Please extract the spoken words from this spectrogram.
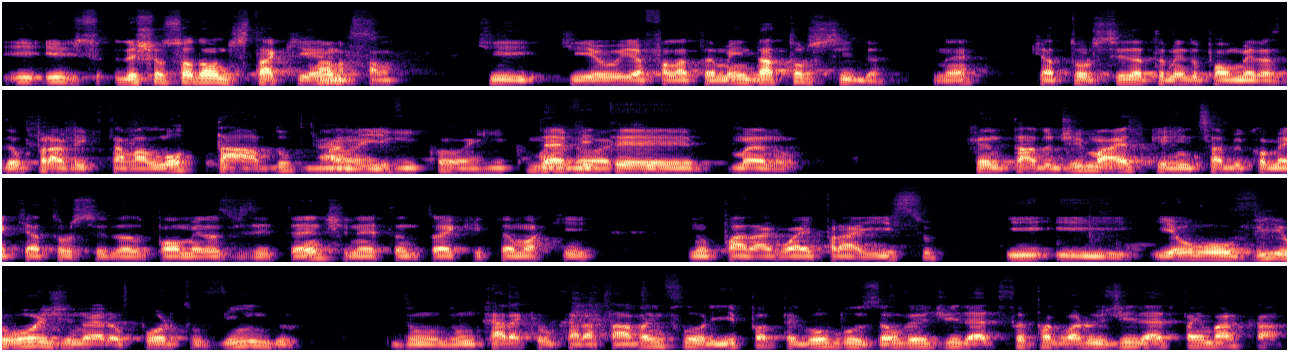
e, e deixa eu só dar um destaque fala, antes, fala. Que, que eu ia falar também da torcida, né? Que a torcida também do Palmeiras deu para ver que estava lotado. Ah, ali. Henrique, Henrique Deve ter, aqui. mano, cantado demais, porque a gente sabe como é que é a torcida do Palmeiras visitante, né? Tanto é que estamos aqui no Paraguai para isso. E, e, e, eu ouvi hoje no aeroporto vindo de um, de um, cara que o cara tava em Floripa, pegou o busão, veio direto, foi para Guarulhos direto para embarcar.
